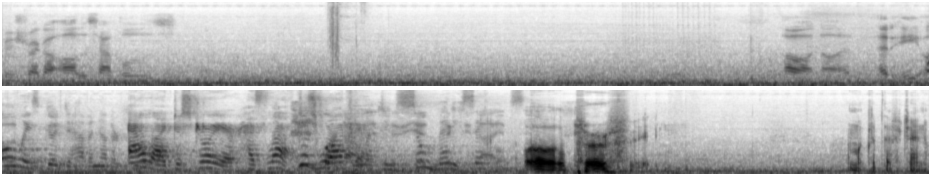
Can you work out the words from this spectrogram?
Pretty sure I got all the samples. Oh no, at eight. Always good to have another Allied destroyer has left Good work squadron. collecting so many 69. Oh, perfect. I'm gonna clip that for China.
